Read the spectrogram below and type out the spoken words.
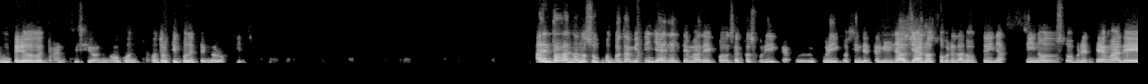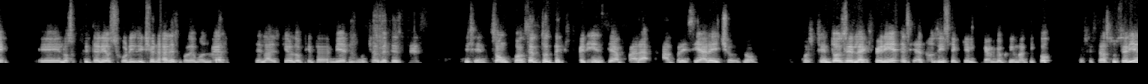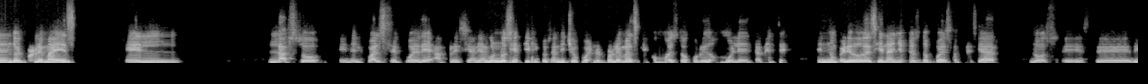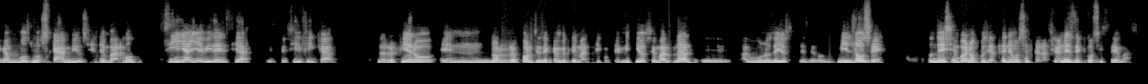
un periodo de transición o con otro tipo de tecnologías. Adentrándonos un poco también ya en el tema de conceptos jurídicos indeterminados, ya no sobre la doctrina, sino sobre el tema de eh, los criterios jurisdiccionales, podemos ver del lado izquierdo que también muchas veces dicen, son conceptos de experiencia para apreciar hechos, ¿no? Pues entonces la experiencia nos dice que el cambio climático pues está sucediendo. El problema es el lapso en el cual se puede apreciar. Y algunos científicos han dicho, bueno, el problema es que como esto ha ocurrido muy lentamente, en un periodo de 100 años no puedes apreciar los, este, digamos, los cambios. Sin embargo, si hay evidencia específica, me refiero en los reportes de cambio climático que emitió Semarnat, eh, algunos de ellos desde 2012, donde dicen, bueno, pues ya tenemos alteraciones de ecosistemas,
